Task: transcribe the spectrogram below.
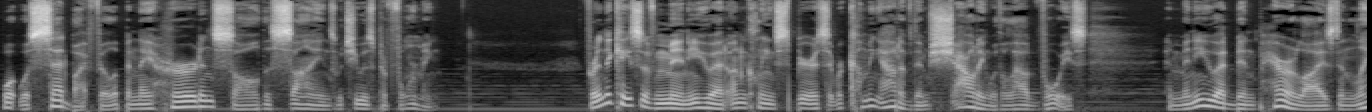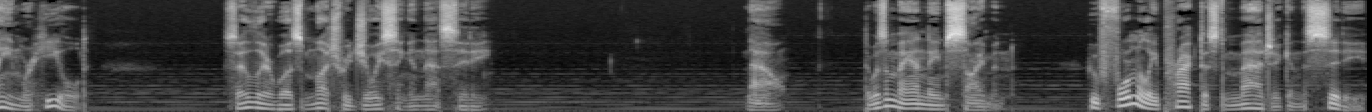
what was said by Philip, and they heard and saw the signs which he was performing. For in the case of many who had unclean spirits, they were coming out of them, shouting with a loud voice, and many who had been paralyzed and lame were healed. So there was much rejoicing in that city. Now, there was a man named Simon, who formerly practiced magic in the city,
